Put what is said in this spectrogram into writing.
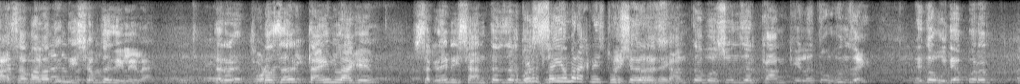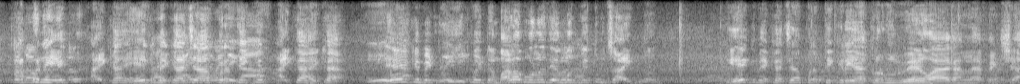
असा मला त्यांनी शब्द दिलेला आहे. तर थोडंसं टाइम लागेल. सगळ्यांनी शांत जर बसलं- संयम राखण्याची थोडीशी गरज आहे. शांत बसून जर काम केलं तर होऊन जाईल. नाही तर उद्या परत आपण एक ऐका एकमेकाच्या प्रतिक्रिया ऐका ऐका. एक मिनिट एक मिनिट. मला बोलू द्या मग मी तुमचं ऐकतो. एकमेकाच्या प्रतिक्रिया करून वेळ वाया घालण्यापेक्षा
